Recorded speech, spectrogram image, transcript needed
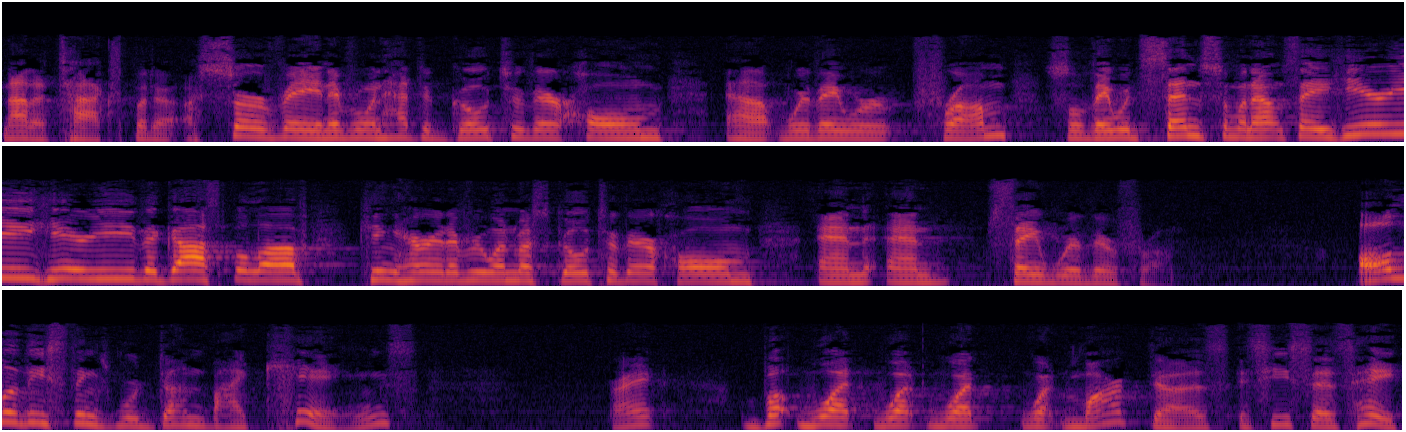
not a tax, but a, a, survey, and everyone had to go to their home uh, where they were from. So they would send someone out and say, Hear ye, hear ye, the gospel of King Herod. Everyone must go to their home and, and say where they're from. All of these things were done by kings right? But what, what, what, what Mark does is he says, hey,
